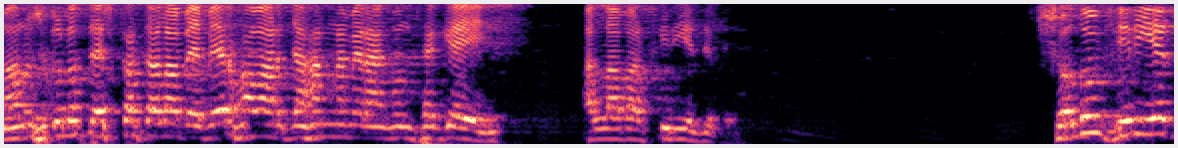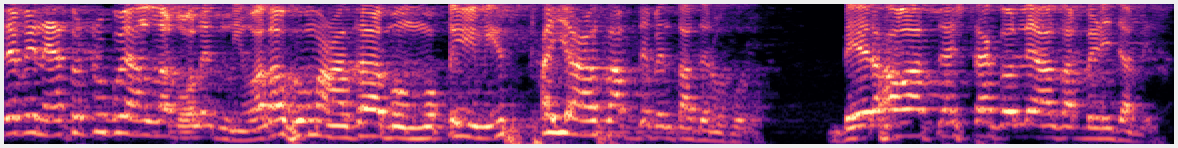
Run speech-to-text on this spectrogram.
মানুষগুলো চেষ্টা চালাবে বের হওয়ার জাহান্নামের আগুন থেকে। আল্লাহ আবার ফিরিয়ে দেবে। শুধু ফিরিয়ে দেবেন এতটুকুই আল্লাহ বলেননি। ওয়ালাহুম আযাবুম মুকিম, স্থায়ী আযাব দেবেন তাদের উপরে। বের হওয়ার চেষ্টা করলে আযাব বেড়ে যাবে।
